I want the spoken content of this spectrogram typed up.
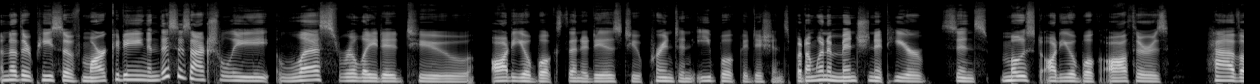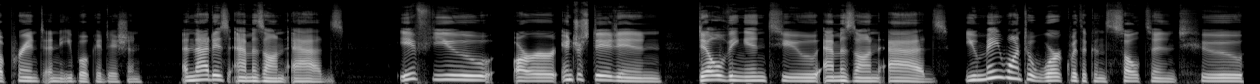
Another piece of marketing, and this is actually less related to audiobooks than it is to print and ebook editions, but I'm going to mention it here since most audiobook authors have a print and ebook edition, and that is Amazon ads. If you are interested in delving into Amazon ads, you may want to work with a consultant who,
